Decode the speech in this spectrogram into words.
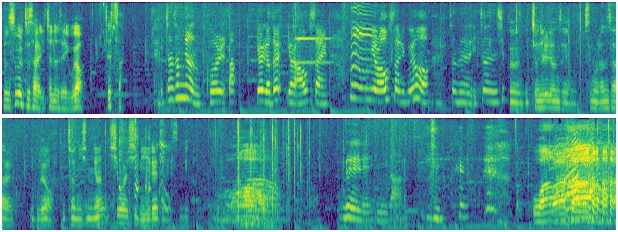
저는 22살 2000년생이고요. 새싹. 2003년 9월 아 18, 19살. 음, 19살이고요. 저는 2010 저는 2001년생 21살 이고요. 2020년 10월 12일에 데뷔했습니다. 와. 네입니다. 와.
